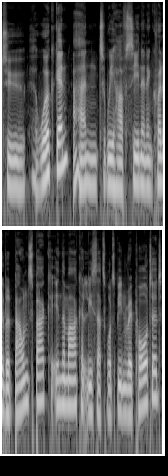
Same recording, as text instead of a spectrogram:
to uh, work again. And we have seen an incredible bounce back in the market, at least that's what's been reported.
